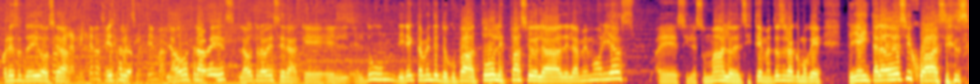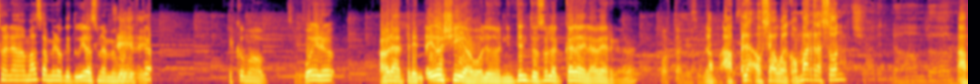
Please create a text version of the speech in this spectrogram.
Por eso te digo, o sea, la mitad no se eso chupa el lo- sistema. la otra vez, la otra vez era que el, el Doom directamente te ocupaba todo el espacio de la, de las memorias. eh, si le sumabas lo del sistema, entonces era como que tenías instalado eso y jugabas eso nada más, a menos que tuvieras una memoria sí. Es como, Sí, sí, bueno, ahora 32 GB, boludo. Nintendo es la cara de la verga. ¿eh? posta que sí. A- o sea, bueno, con más razón. A-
